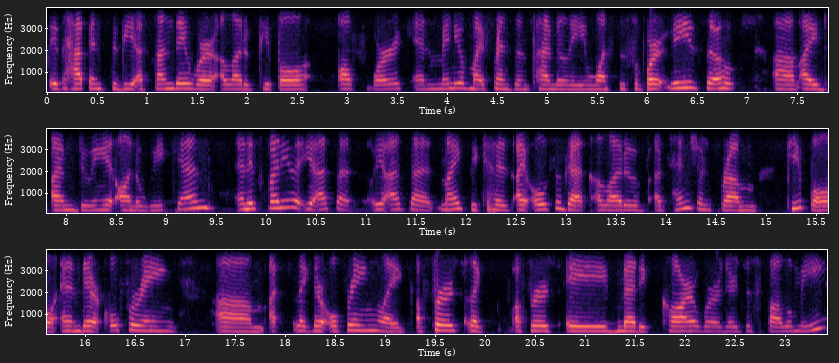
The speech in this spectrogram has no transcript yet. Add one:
it happens to be a Sunday where a lot of people off work and many of my friends and family wants to support me. So um, I I'm doing it on the weekend and it's funny that you asked that, you asked that, Mike, because I also get a lot of attention from people, and they're offering, um, like they're offering like a first, like a first aid medic car where they just follow me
